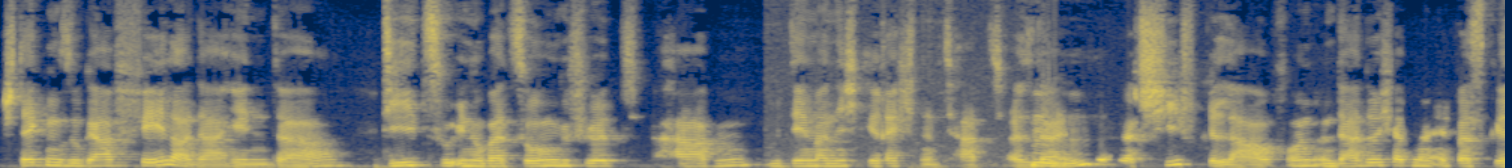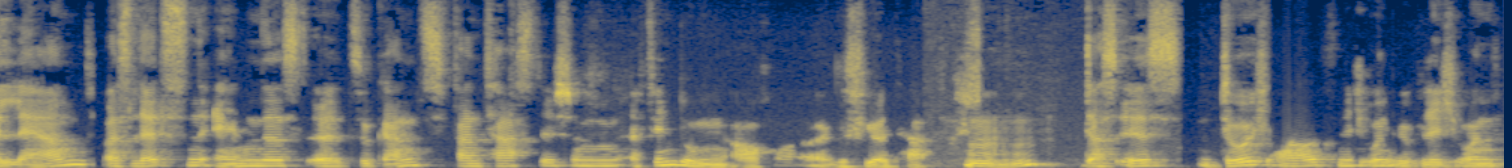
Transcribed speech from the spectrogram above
stecken sogar Fehler dahinter, die zu Innovationen geführt haben, mit denen man nicht gerechnet hat. Also mhm. da ist etwas schiefgelaufen und dadurch hat man etwas gelernt, was letzten Endes äh, zu ganz fantastischen Erfindungen auch äh, geführt hat. Mhm das ist durchaus nicht unüblich und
